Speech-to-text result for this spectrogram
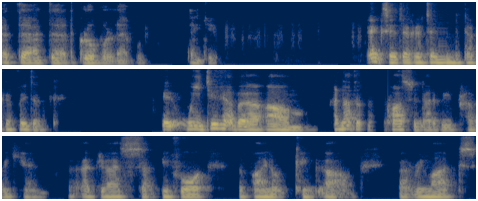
at the, at the global level. Thank you. Thanks, Dr. Dr. We do have a um, another question that we probably can address before the final um, remarks.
